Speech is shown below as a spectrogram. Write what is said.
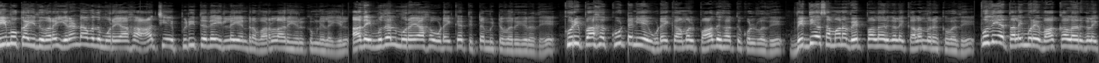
திமுக இதுவரை இரண்டாவது முறையாக ஆட்சியை பிடித்ததே இல்லை என்ற வரலாறு இருக்கும் நிலையில் அதை முதல் முறையாக உடைக்க திட்டமிட்டு வருகிறது. குறிப்பாக கூட்டணியை உடைக்காமல் பாதுகாத்துக் கொள்வது வித்தியாசமான வேட்பாளர்களை களமிறக்குவது புதிய தலைமுறை வாக்காளர்களை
